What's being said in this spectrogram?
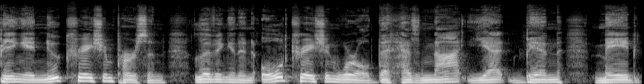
being a new creation person living in an old creation world that has not yet been made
